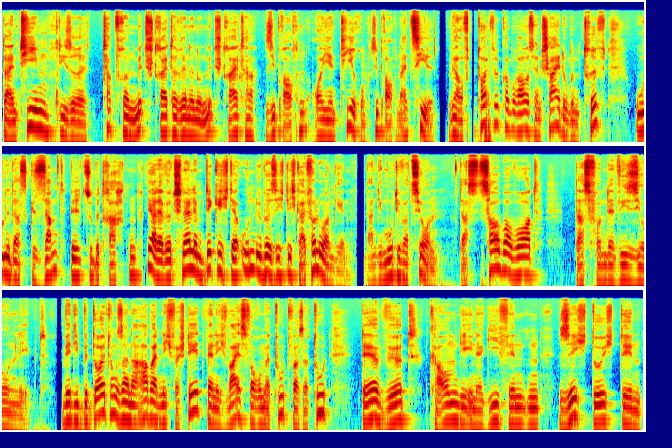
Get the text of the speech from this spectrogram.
Dein Team, diese tapferen Mitstreiterinnen und Mitstreiter, sie brauchen Orientierung, sie brauchen ein Ziel. Wer auf Teufel komm raus Entscheidungen trifft, ohne das Gesamtbild zu betrachten, ja, der wird schnell im Dickicht der Unübersichtlichkeit verloren gehen. Dann die Motivation, das Zauberwort, das von der Vision lebt. Wer die Bedeutung seiner Arbeit nicht versteht, wer nicht weiß, warum er tut, was er tut, der wird kaum die Energie finden, sich durch den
